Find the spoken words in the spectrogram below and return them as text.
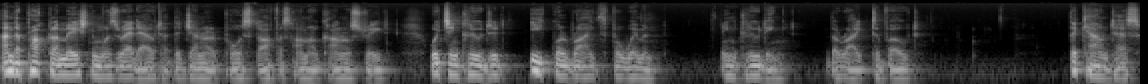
And the proclamation was read out at the General Post Office on O'Connell Street, which included equal rights for women, including the right to vote. The Countess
